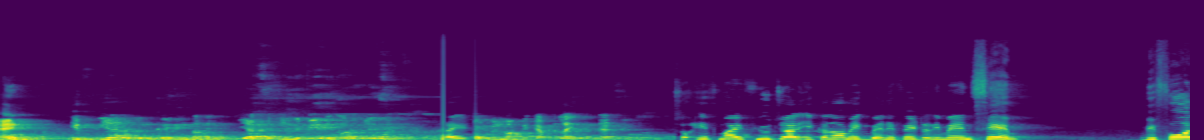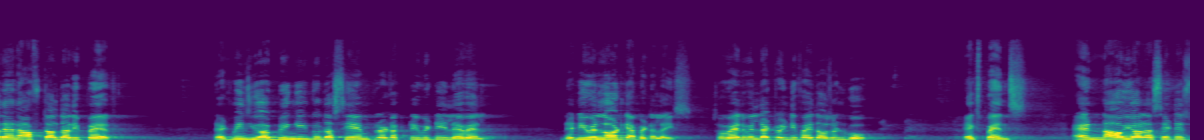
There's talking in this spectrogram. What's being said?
And if we are increasing something, we are simply repairing or replacing. Right. It will not be capitalized in that sense. So, if my future economic benefit remains same before and after the repair, that means you are bringing to the same productivity level, then you will not capitalize. So where will that 25,000 go? Expense. And now your asset is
